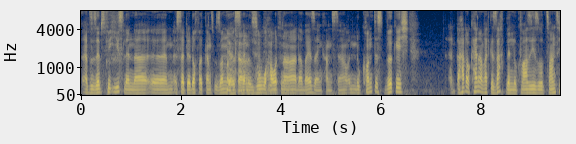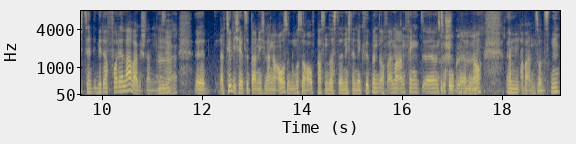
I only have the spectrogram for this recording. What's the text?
also selbst für Isländer ähm, ist das ja doch was ganz Besonderes, Ja, wenn du Ja, so jeden hautnah dabei sein kannst. Ja. Und du konntest wirklich, da hat auch keiner was gesagt, wenn du quasi so 20 Zentimeter vor der Lava gestanden hast. Mhm. Ja. Äh, natürlich hältst du da nicht lange aus und du musst auch aufpassen, dass da nicht dein Equipment auf einmal anfängt äh, Zu zu, kokeln, ja, genau. Ähm, aber ansonsten,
